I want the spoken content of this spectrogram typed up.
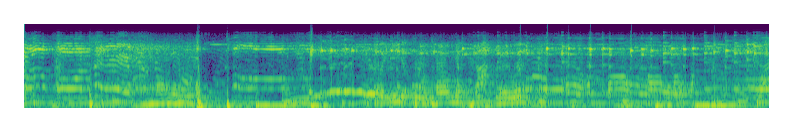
มาพรเทพมองหูถูทองเอ้ยนี่จะขูดทองยังพระเลยเว้ยว่า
